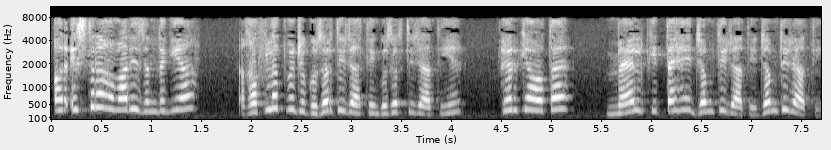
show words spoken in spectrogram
اور اس طرح ہماری زندگیاں غفلت میں جو گزرتی جاتی ہیں، گزرتی جاتی ہیں، پھر کیا ہوتا ہے؟ میل کی تہیں جمتی جاتی جمتی جاتی۔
